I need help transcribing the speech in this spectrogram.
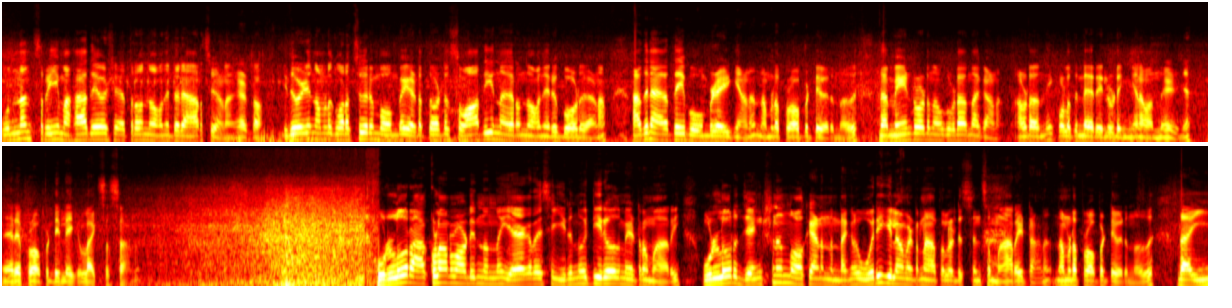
കുന്നം ശ്രീ മഹാദേവ ക്ഷേത്രം എന്ന് പറഞ്ഞിട്ടൊരു ആർച്ച് കാണാം കേട്ടോ. ഇതുവഴി നമ്മൾ കുറച്ച് ദൂരം പോകുമ്പോൾ ഇടത്തോട്ട് സ്വാതി നഗർ എന്ന് പറഞ്ഞൊരു ബോർഡ് കാണാം. അതിനകത്തേക്ക് പോകുമ്പോഴേക്കാണ് നമ്മുടെ പ്രോപ്പർട്ടി വരുന്നത്. ദാ മെയിൻ റോഡ് നമുക്ക് ഇവിടെ നിന്നാൽ കാണാം. അവിടെ നിന്ന് കുളത്തിന്റെ കരയിലൂടെ ഇങ്ങനെ വന്നു കഴിഞ്ഞാൽ നേരെ പ്രോപ്പർട്ടിയിലേക്കുള്ള ആക്സസ് ആണ്. ഉള്ളൂർ ആക്കുളം റോഡിൽ നിന്ന് ഏകദേശം ഇരുന്നൂറ്റി ഇരുപത് മീറ്റർ മാറി ഉള്ളൂർ ജംഗ്ഷനിൽ നോക്കുകയാണെന്നുണ്ടെങ്കിൽ ഒരു കിലോമീറ്ററിനകത്തുള്ള ഡിസ്റ്റൻസ് മാറിയിട്ടാണ് നമ്മുടെ പ്രോപ്പർട്ടി വരുന്നത്. ഇതാ ഈ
